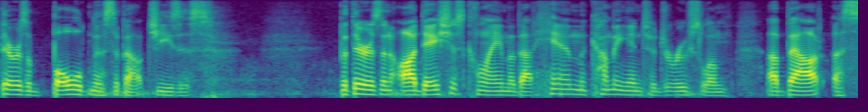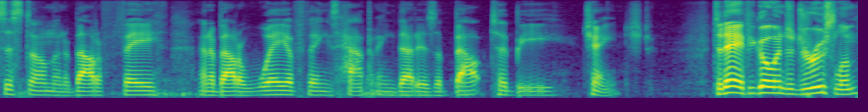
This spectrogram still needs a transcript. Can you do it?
There is a boldness about Jesus, but there is an audacious claim about him coming into Jerusalem about a system and about a faith and about a way of things happening that is about to be changed. Today, if you go into Jerusalem,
